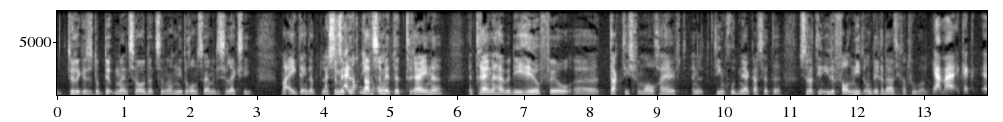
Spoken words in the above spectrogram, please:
natuurlijk is het op dit moment zo dat ze nog niet rond zijn met de selectie. Maar ik denk dat, Maar ze, ze met de, dat ze met de trainen een trainer hebben die heel veel eh, tactisch vermogen heeft. En het team goed neer kan zetten. Zodat hij in ieder geval niet om degradatie gaat voetballen. Ja, maar kijk, eh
